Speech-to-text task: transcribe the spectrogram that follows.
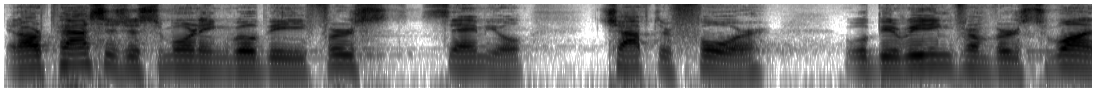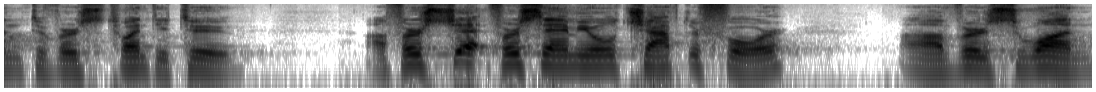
And our passage this morning will be 1 Samuel chapter 4. We'll be reading from verse 1 to verse 22. Uh, 1 Samuel chapter 4, uh, verse 1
